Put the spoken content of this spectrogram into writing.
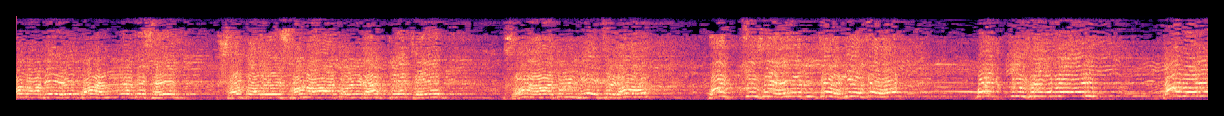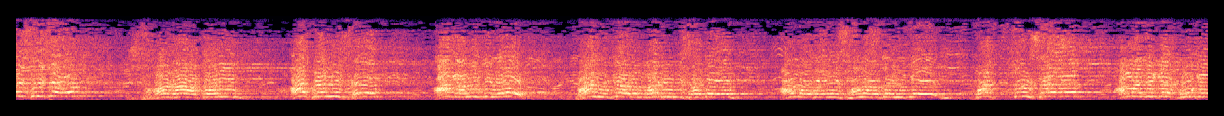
আমাদের বাংলাদেশের সকল সনাতন রাজ্যেছে সনাতন দিয়েছে রাত বাচ্চু সাহেব জাগিয়েছে বাচ্চু সাহেবের দাবরের শীষে সনাতনী আছেন সে আগামী দিনে বালুকার মাটির সাথে আমাদের সনাতনীকে বাচ্চু সাহেব আমাদেরকে বুকে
